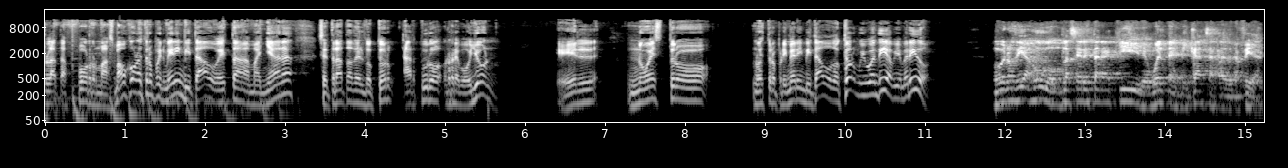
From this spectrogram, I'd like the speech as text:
plataformas. Vamos con nuestro primer invitado esta mañana. Se trata del doctor Arturo Rebollón. El nuestro, nuestro primer invitado. Doctor, muy buen día, bienvenido. Muy buenos días, Hugo. Un placer estar aquí de vuelta en mi casa, Radiografía.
